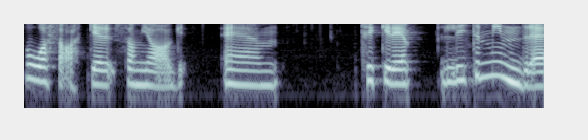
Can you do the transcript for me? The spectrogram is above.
två saker som jag eh, tycker är lite mindre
